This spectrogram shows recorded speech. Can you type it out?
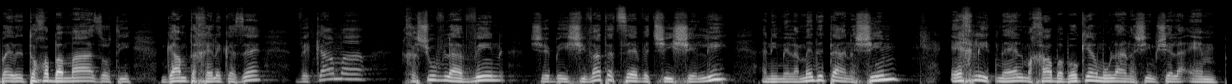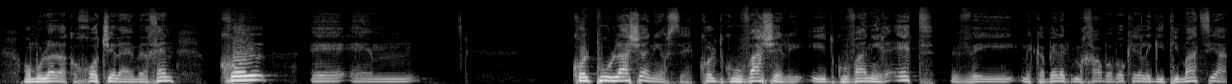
בתוך הבמה הזאת גם את החלק הזה, וכמה חשוב להבין שבישיבת הצוות שהיא שלי, אני מלמד את האנשים איך להתנהל מחר בבוקר מול האנשים שלהם, או מול הלקוחות שלהם, ולכן כל... אה, אה, כל פעולה שאני עושה, כל תגובה שלי, היא תגובה נראית, והיא מקבלת מחר בבוקר לגיטימציה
